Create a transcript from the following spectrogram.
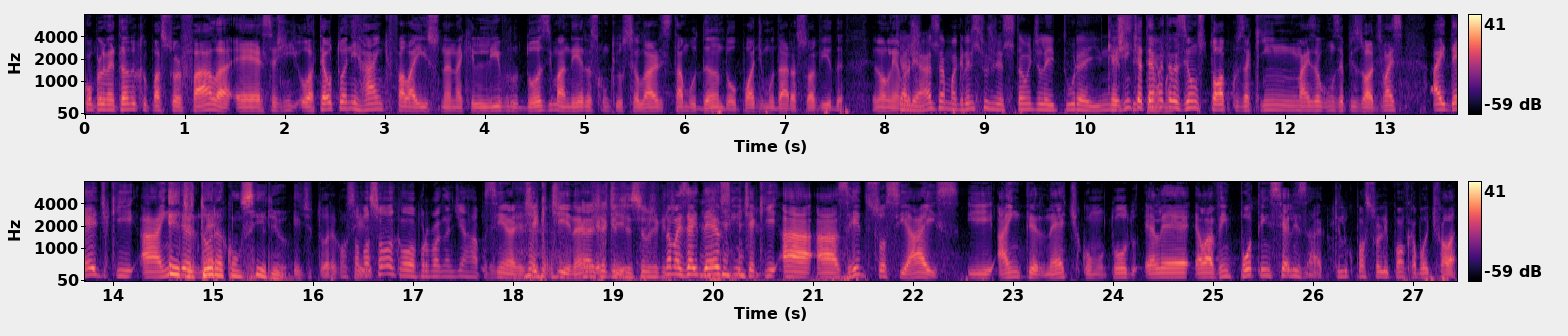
complementando o que o pastor fala, é, se a gente, até o Tony Heinck fala isso, né, naquele livro 12 maneiras com que o celular está mudando ou pode mudar a sua vida. Eu não lembro. Que, aliás, é uma grande sugestão de leitura aí. Que a gente até tema. vai trazer uns tópicos aqui em mais alguns episódios, mas a ideia de que a internet... Editora Concílio. Editora Concílio. Só passou com a propagandinha rápida. Sim, a Jequiti, né? É, Jequiti, Jequiti. Não, mas a ideia é o seguinte, é que a, as redes sociais e a internet como um todo, ela, é, ela vem potencializar aquilo que o pastor Lipão acabou de falar.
